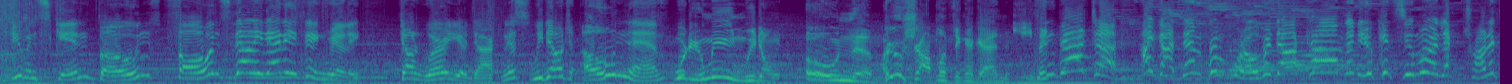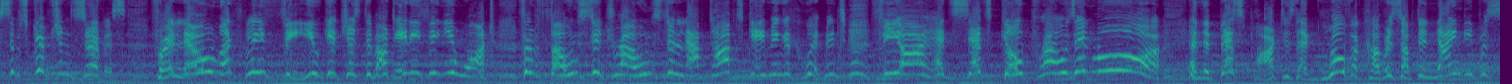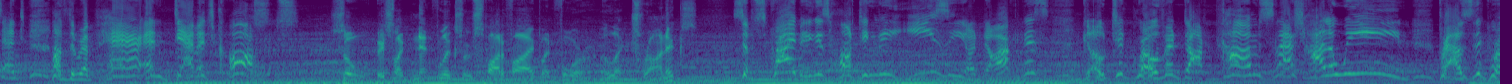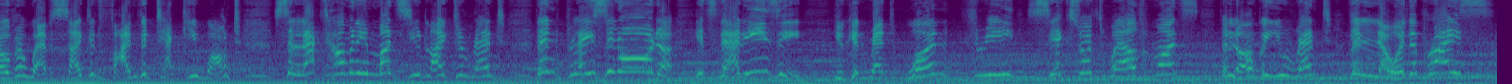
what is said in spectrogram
Human skin, bones, phones, they'll eat anything, really. Don't worry, your darkness. We don't own them. What do you mean we don't own them? Are you shoplifting again? Even better! I got them from Grover.com, the new consumer electronic subscription service. For a low monthly fee, you get just about anything you want from phones to drones to laptops, gaming equipment, VR headsets, GoPros, and more! And the best part is that Grover covers up to 90% of the repair and damage costs. So it's like Netflix or Spotify, but for electronics? Subscribing is hauntingly easy, your darkness. Go to grover.com slash Halloween. Browse the Grover website and find the tech you want. Select how many months you'd like to rent, then place an order. It's that easy. You can rent one, three, six, or twelve months. The longer you rent, the lower the price.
